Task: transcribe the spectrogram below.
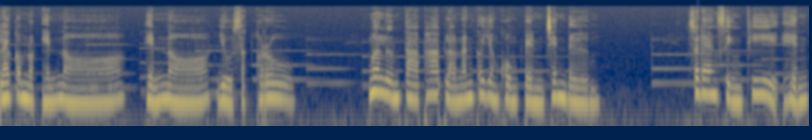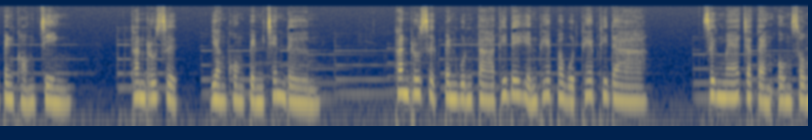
แล้วกำหนดเห็นหนอ เห็นหนอ อยู่สักครู่ เมื่อลืมตาภาพเหล่านั้นก็ยังคงเป็นเช่นเดิม แสดงสิ่งที่เห็นเป็นของจริง ท่านรู้สึกยังคงเป็นเช่นเดิม ท่านรู้สึกเป็นบุญตาที่ได้เห็นเทพบุตรเทพธิดา ซึ่งแม้จะแต่งองค์ทรง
